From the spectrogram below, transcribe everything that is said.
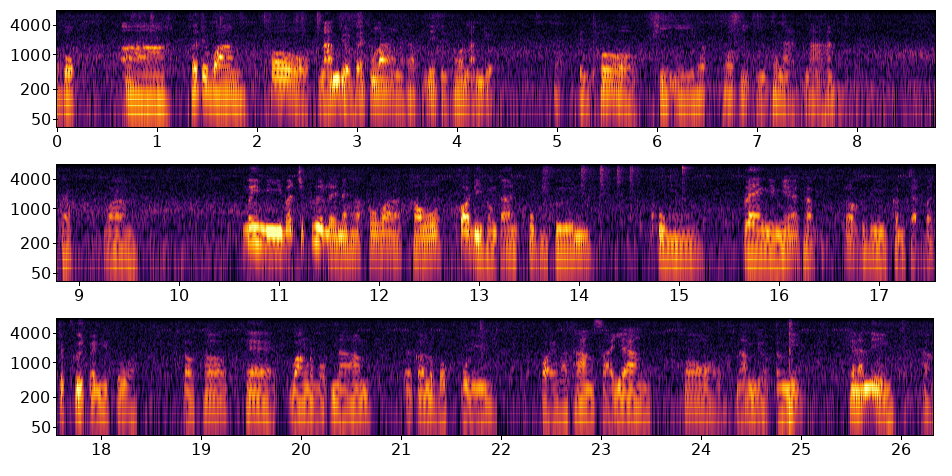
ระบบอ่าเขาจะวางท่อน้ำหยดไว้ข้างล่างนะครับ นี่เป็นท่อน้ำหยดครับเป็นท่อ PE ครับท่อ PE ขนาดหนาครับวาง ไม่มีวัชพืชเลยนะครับ เพราะว่าเขาข้อดีของการคุมพื้น คุมแปลงอย่างเนี้ยครับ ก็คือกำจัดวัชพืชไปในตัว เราก็แค่วางระบบน้ำ แล้วก็ระบบปุ๋ยปล่อยมาทางสายยางท่อน้ำหยดตรงนี้ แค่นั้นเองครับ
